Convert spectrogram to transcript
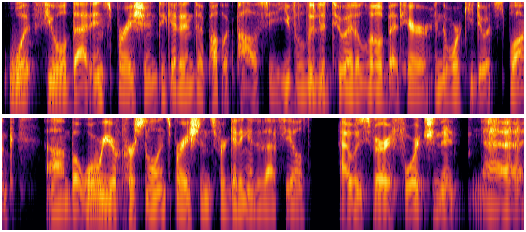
What fueled that inspiration to get into public policy? You've alluded to it a little bit here in the work you do at Splunk, um, but what were your personal inspirations for getting into that field? I was very fortunate uh,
